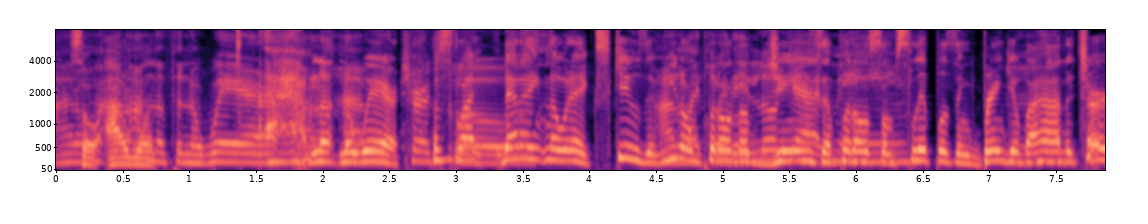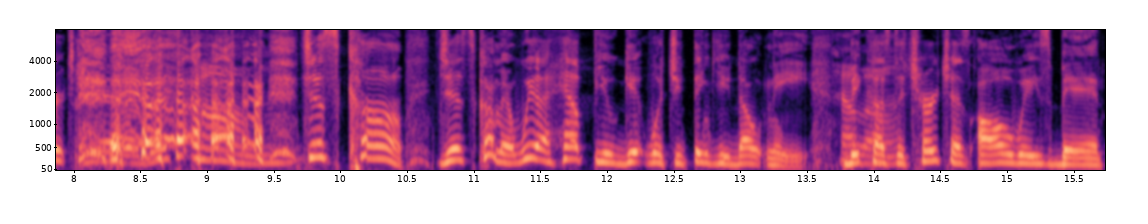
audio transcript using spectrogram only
I don't, so I, I, don't want. nothing to wear. I have nothing to wear. It's like that ain't no excuse. If you don't don't like put the on them jeans and put on some slippers and bring you behind the mm-hmm. church, just come. just come, just come, and we'll help you get what you think you don't need. Because the church has always been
